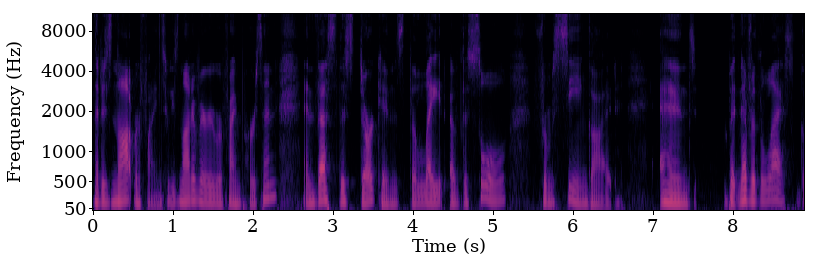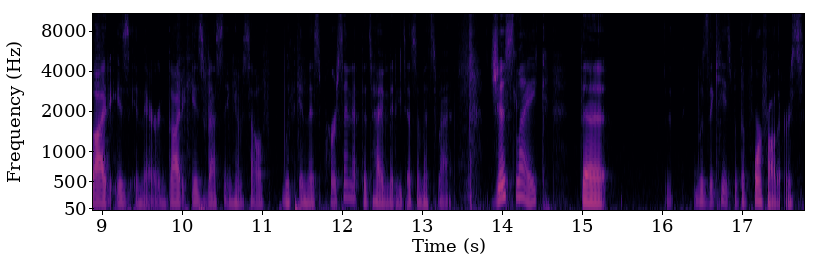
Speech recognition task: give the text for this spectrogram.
that is not refined. So he's not a very refined person. And thus, this darkens the light of the soul from seeing God. And but nevertheless, God is in there and God is vesting himself within this person at the time that he does a mitzvah. Just like the was the case with the forefathers,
